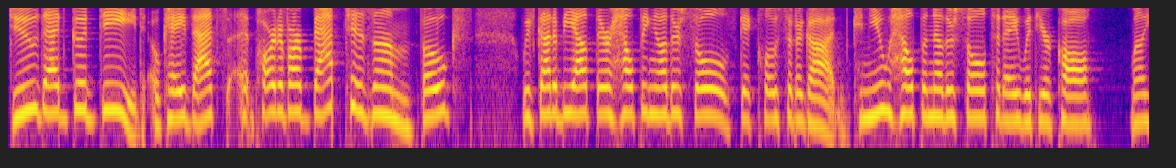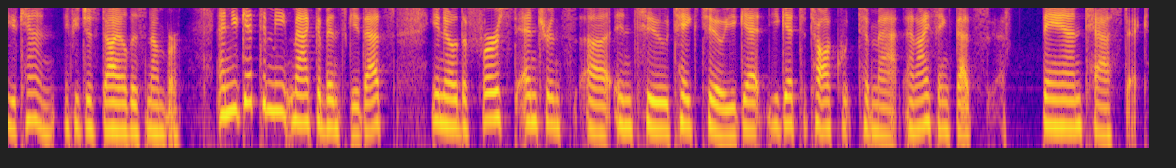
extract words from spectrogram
do that good deed. Okay. That's part of our baptism, folks. We've got to be out there helping other souls get closer to God. Can you help another soul today with your call? Well, you can if you just dial this number. And you get to meet Matt Gabinski. That's, you know, the first entrance uh, into Take Two. You get you get to talk to Matt, and I think that's fantastic.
